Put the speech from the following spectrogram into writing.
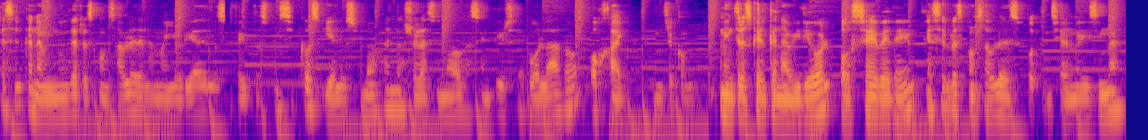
es el cannabinoide responsable de la mayoría de los efectos físicos y alucinógenos relacionados a sentirse volado o high, entre comillas, mientras que el cannabidiol o CBD es el responsable de su potencial medicinal.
